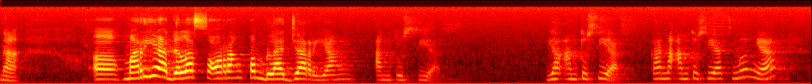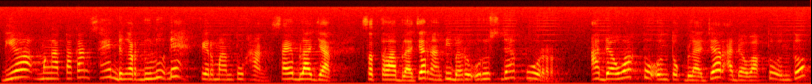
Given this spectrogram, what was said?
Nah, uh, Maria adalah seorang pembelajar yang antusias. Yang antusias, karena antusiasmenya dia mengatakan saya dengar dulu deh firman Tuhan, saya belajar. Setelah belajar nanti baru urus dapur. Ada waktu untuk belajar, ada waktu untuk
